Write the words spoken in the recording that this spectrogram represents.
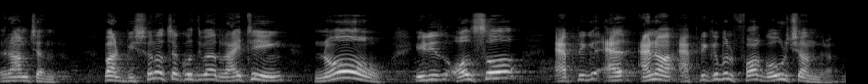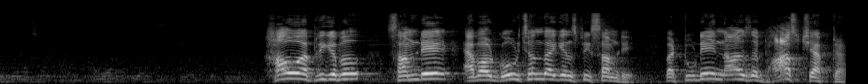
Ramchandra. But Vishwanath Chakravarti was writing no, it is also applicable, uh, applicable for Gaur Chandra. How applicable? Someday about Gaur Chandra I can speak someday. But today now is a vast chapter.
